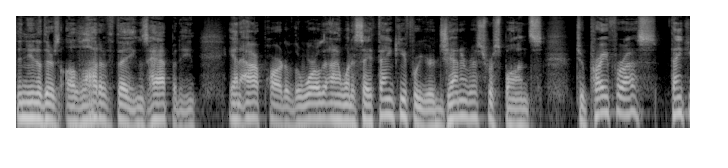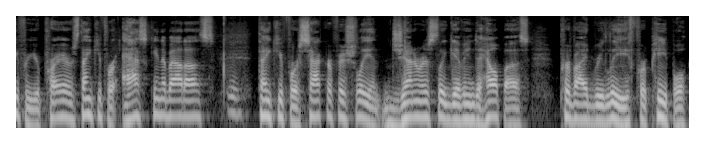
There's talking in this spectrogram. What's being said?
then you know there's a lot of things happening in our part of the world. And I want to say thank you for your generous response to pray for us. Thank you for your prayers. Thank you for asking about us. Mm. Thank you for sacrificially and generously giving to help us provide relief for people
